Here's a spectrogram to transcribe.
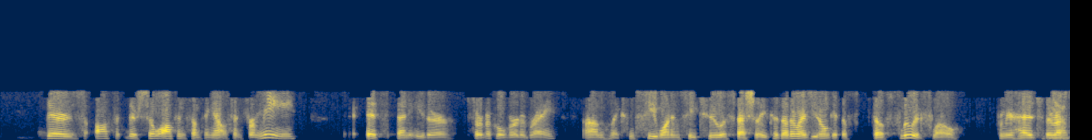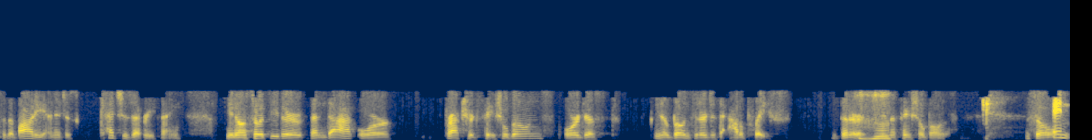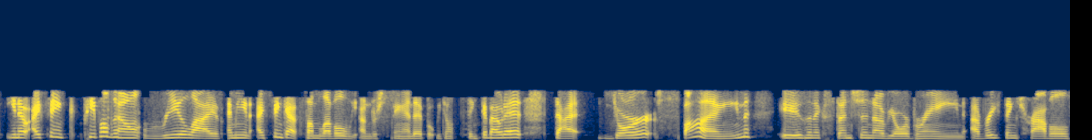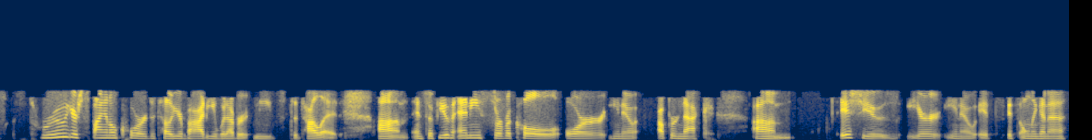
there's often there's so often something else. And for me, it's been either cervical vertebrae, um, like some C1 and C2 especially, because otherwise you don't get the the fluid flow from your head to the yeah. rest of the body, and it just catches everything. You know, so it's either been that or fractured facial bones, or just you know bones that are just out of place that are mm-hmm. in the facial bones. So And you know, I think people don't realize, I mean, I think at some level we understand it, but we don't think about it that your spine is an extension of your brain. Everything travels through your spinal cord to tell your body whatever it needs to tell it. Um, and so if you have any cervical or, you know, upper neck um, issues, you're, you know, it's, it's only going to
